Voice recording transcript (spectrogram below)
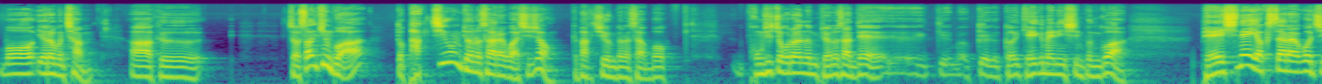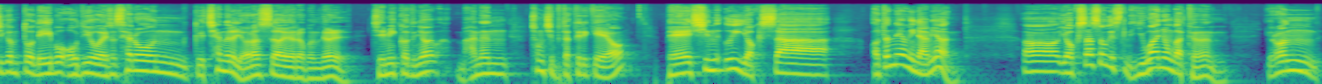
뭐 여러분 참아그 저 썬킴과 또 박지훈 변호사라고 아시죠? 그 박지훈 변호사 뭐 공식적으로는 변호사인데 그, 뭐, 그, 거의 개그맨이신 분과 배신의 역사라고 지금 또 네이버 오디오에서 새로운 그 채널을 열었어요, 여러분들. 재밌거든요. 많은 청취 부탁드릴게요. 배신의 역사 어떤 내용이냐면 어 역사 속에서는 이완용 같은 이런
